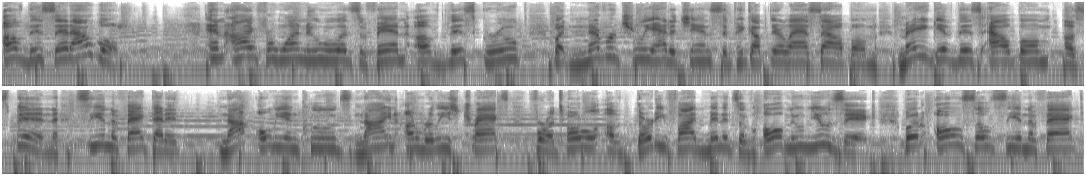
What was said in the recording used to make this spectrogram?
of this said album. And I, for one, who was a fan of this group but never truly had a chance to pick up their last album, may give this album a spin, seeing the fact that it not only includes nine unreleased tracks for a total of 35 minutes of all new music, but also seeing the fact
